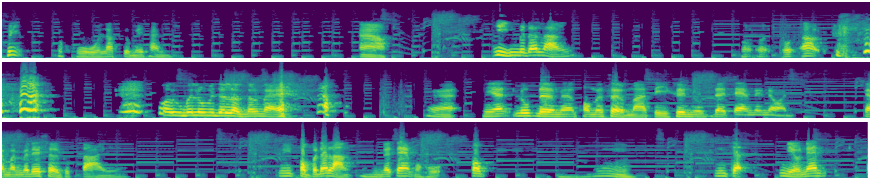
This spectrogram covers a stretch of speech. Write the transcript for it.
เฮ้ยโอ้โหรับเกือบไม่ทัน อ้าว ยิงไปด้านหลังโอ้ยโอ้ยโอ้ยอ้าวว่ากูไม่รู้มันจะหล่นตรงไหนอ่าเนี่ยลูกเดิมนะพอมันเสิร์ฟมาตีขึ้นได้แต้มแน่นอน แต่มันไม่ได้เสิร์ฟทุกตายนี่ตบไปด้านหลังได้แต้มโอ้โหตบอืมมึงจะเหนียวแน่นไป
